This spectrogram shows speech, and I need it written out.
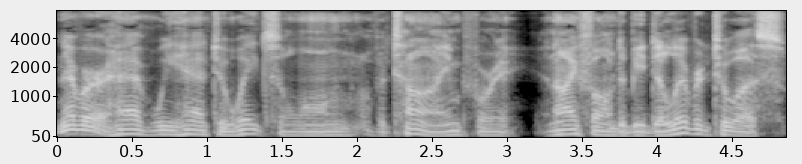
Never have we had to wait so long of a time for a, an iPhone to be delivered to us.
